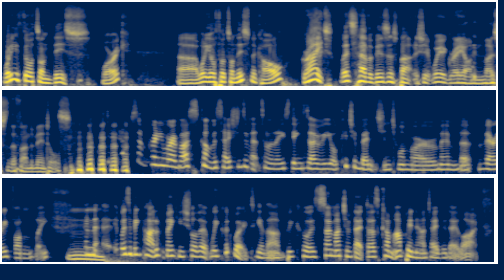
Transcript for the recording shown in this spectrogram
what are your thoughts on this, Warwick? Uh, what are your thoughts on this, Nicole? Great. Let's have a business partnership. We agree on most of the fundamentals. Have some pretty robust conversations about some of these things over your kitchen bench in Toowoomba, I remember very fondly. Mm, And it was a big part of making sure that we could work together because so much of that does come up in our day to day life.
